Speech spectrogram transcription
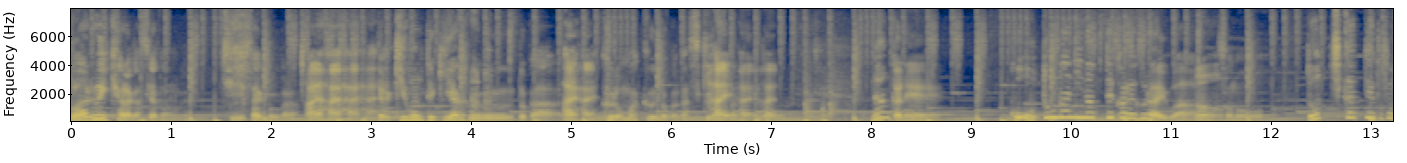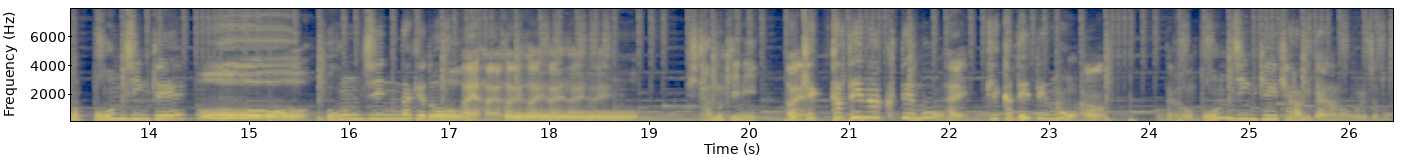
悪いキャラが好きだったの俺小さい頃から。だはいはいはいはい。から基本敵役とかはいはい。黒幕とかが好きだったんだけど、はいはいはなんかねこう大人になってからぐらいは、うん。そのどっちかっていうとその凡人系？おお凡人だけどはいはいはいはいはいはいはい。ひたむきに、はい。結果出なくても、はい。結果出てもうんなんかその凡人系キャラみたいなのが俺ちょっと好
